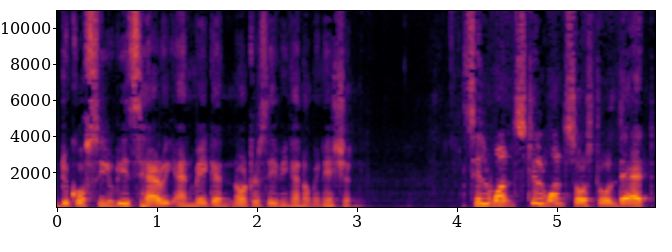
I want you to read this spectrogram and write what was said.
docu-series Harry and Meghan not receiving a nomination. Still one, still one source told that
